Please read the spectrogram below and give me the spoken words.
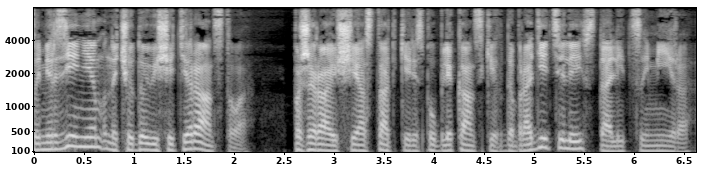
с омерзением на чудовище тиранства, пожирающее остатки республиканских добродетелей в столице мира.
